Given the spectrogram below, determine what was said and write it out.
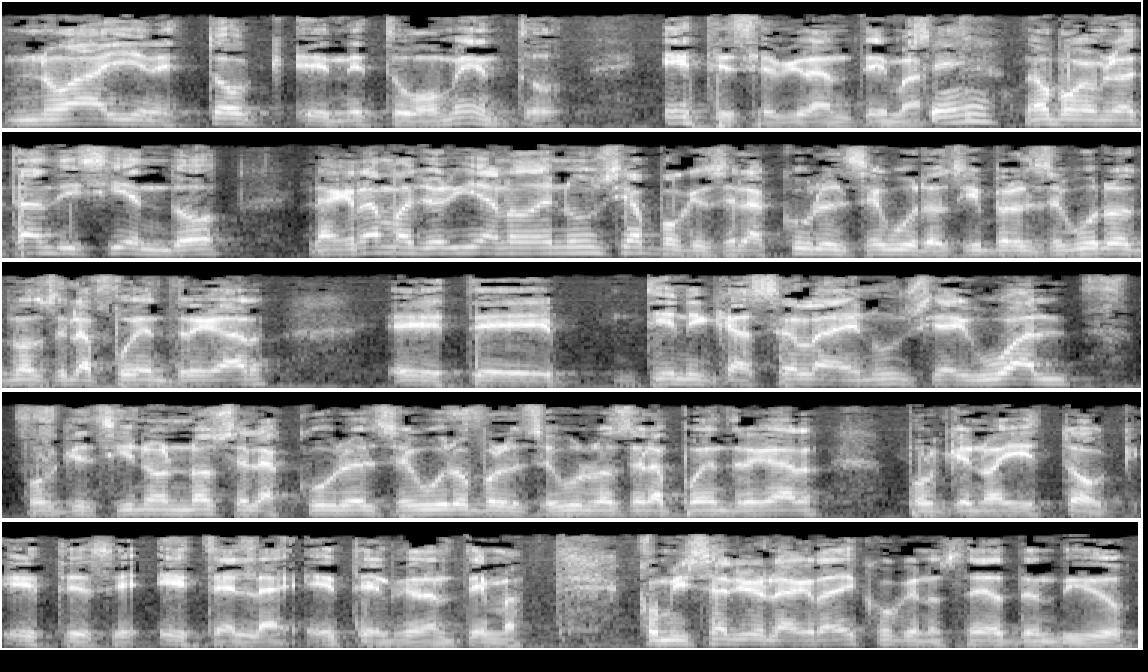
no hay en stock en estos momentos. Este es el gran tema. No, porque me lo están diciendo, la gran mayoría no denuncia porque se las cubre el seguro, sí, pero el seguro no se las puede entregar, este, tiene que hacer la denuncia igual, porque si no, no se las cubre el seguro, pero el seguro no se las puede entregar porque no hay stock. Este es, este es, la, este es el gran tema. Comisario, le agradezco que nos haya atendido.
